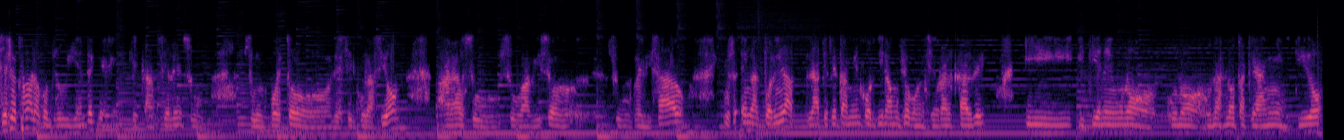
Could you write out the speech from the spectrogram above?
Si ellos toman los contribuyentes que, que cancelen su, su impuesto de circulación, hagan su, su aviso, su revisado. Pues en la actualidad, la ATT también coordina mucho con el señor alcalde y, y tienen uno, unas notas que han emitido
